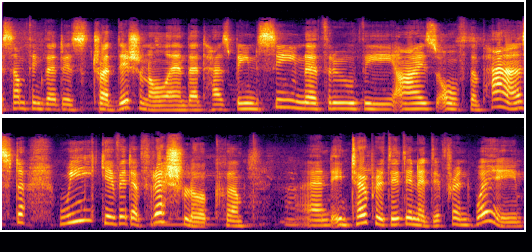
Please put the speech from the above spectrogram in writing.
something that is traditional and that has been seen through the eyes of the past, we give it a fresh look um, and interpret it in a different way.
